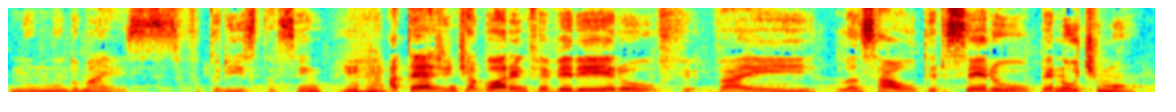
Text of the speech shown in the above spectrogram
num mundo mais futurista, assim. Uhum. Até a gente agora, em fevereiro, vai lançar o terceiro, penúltimo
